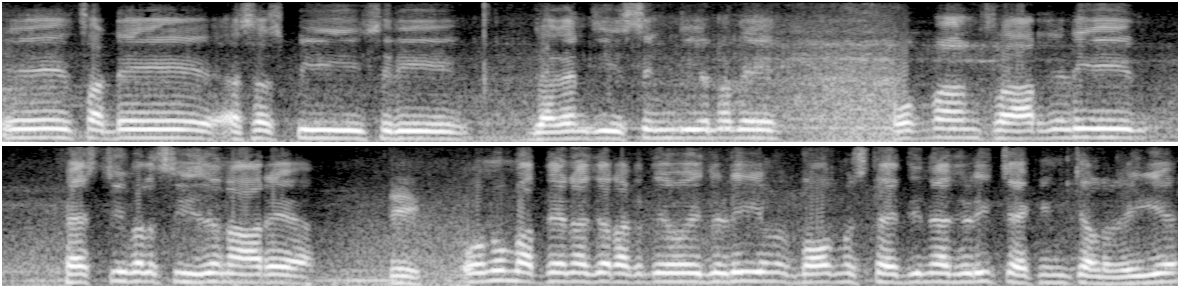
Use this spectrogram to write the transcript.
ਇਹ ਸਾਡੇ ਐਸਐਸਪੀ ਸ਼੍ਰੀ ਗਗਨਜੀਤ ਸਿੰਘ ਜੀ ਉਹਨਾਂ ਦੇ ਹੁਕਮਾਂ ਅਨੁਸਾਰ ਜਿਹੜੀ ਫੈਸਟੀਵਲ ਸੀਜ਼ਨ ਆ ਰਿਹਾ ਜੀ। ਉਹਨੂੰ ਮੱਦੇਨਜ਼ਰ ਰੱਖਦੇ ਹੋਏ ਜਿਹੜੀ ਬਹੁਤ ਮੁਸਤੈਦੀ ਨਾਲ ਜਿਹੜੀ ਚੈਕਿੰਗ ਚੱਲ ਰਹੀ ਹੈ।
